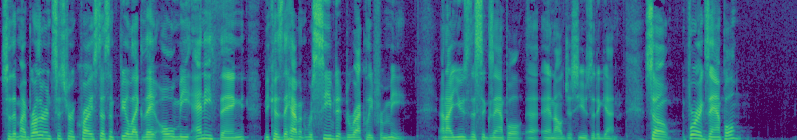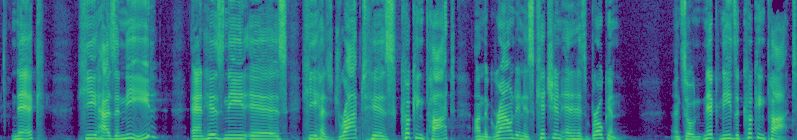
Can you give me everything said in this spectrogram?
so that my brother and sister in Christ doesn't feel like they owe me anything because they haven't received it directly from me. And I use this example uh, and I'll just use it again. So, for example, Nick, he has a need, and his need is he has dropped his cooking pot on the ground in his kitchen and it has broken. And so Nick needs a cooking pot.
